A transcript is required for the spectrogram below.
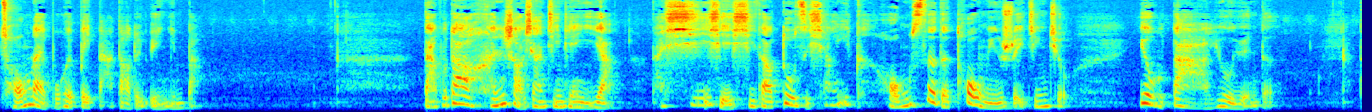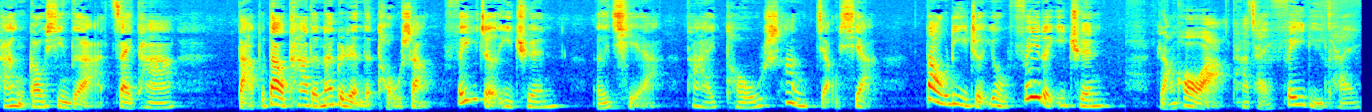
从来不会被打到的原因吧。打不到很少像今天一样，他吸血吸到肚子像一颗红色的透明水晶球，又大又圆的。他很高兴的啊，在他打不到他的那个人的头上飞着一圈，而且啊，他还头上脚下倒立着又飞了一圈，然后啊，他才飞离开。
